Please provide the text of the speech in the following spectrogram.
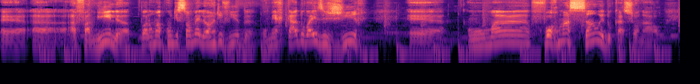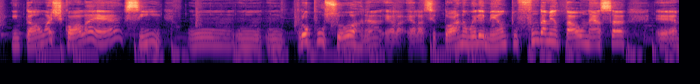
é, a, a, família para uma condição melhor de vida. O mercado vai exigir é, uma formação educacional. Então a escola é sim um, um, um, propulsor, né? ela, ela se torna um elemento fundamental nessa é,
